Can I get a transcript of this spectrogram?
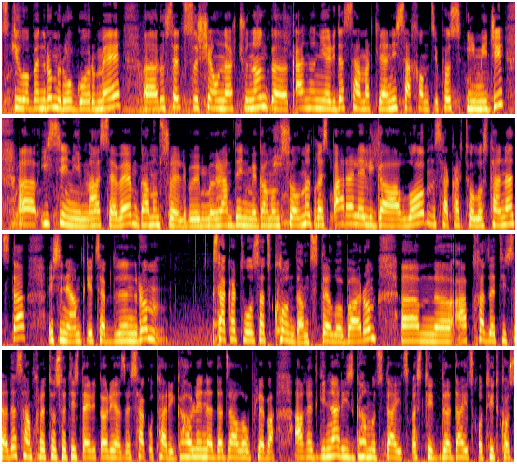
ცდილობენ რომ როგორმე რუსეთს შეუნარჩუნონ კანონიერი და სამართლიანი სახელმწიფოს იმიჯი. ისინი ასევე გამომსვლელები რამდენიმე გამომსვლელმა დღეს პარალელი გაავლო საქართველოსთანაც და ისინი ამტკიცებდნენ რომ საქართველოსაც ქონდა მცდელობა რომ აფხაზეთისა და სამხრეთ ოსეთის ტერიტორიაზე საკუთარი გავლენა და ძალაუფლება აღედგინა რის გამოც დაიწყეს დაიწყო თითქოს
